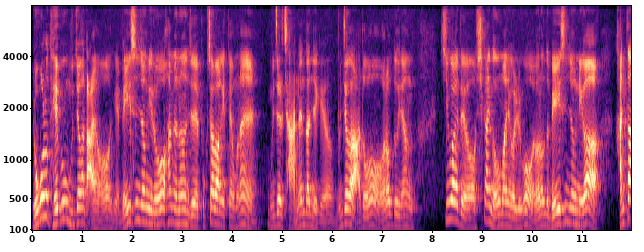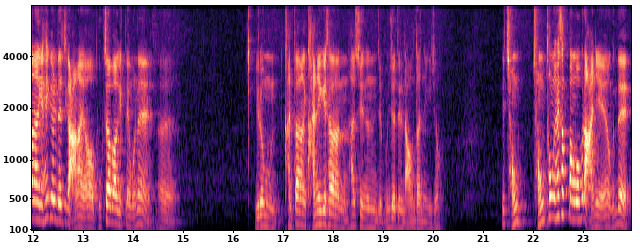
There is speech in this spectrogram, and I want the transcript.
요걸로 대부분 문제가 나요. 이게 메이슨 정의로 하면은 이제 복잡하기 때문에 문제를 잘 안 낸다는 얘기예요. 문제가 나도 여러분도 그냥 찍어야 돼요. 시간이 너무 많이 걸리고 여러분도 메이슨 정리가 간단하게 해결되지가 않아요. 복잡하기 때문에 예. 이런 간단한 간이 계산할 수 있는 이제 문제들이 나온다는 얘기죠. 정, 정통 해석 방법은 아니에요. 근데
